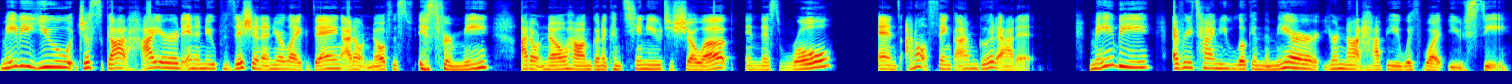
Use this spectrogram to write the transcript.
maybe you just got hired in a new position and you're like, dang, I don't know if this is for me. I don't know how I'm going to continue to show up in this role. And I don't think I'm good at it. Maybe every time you look in the mirror, you're not happy with what you see.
